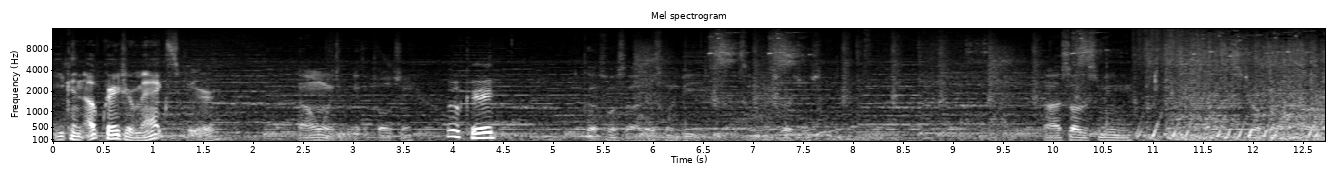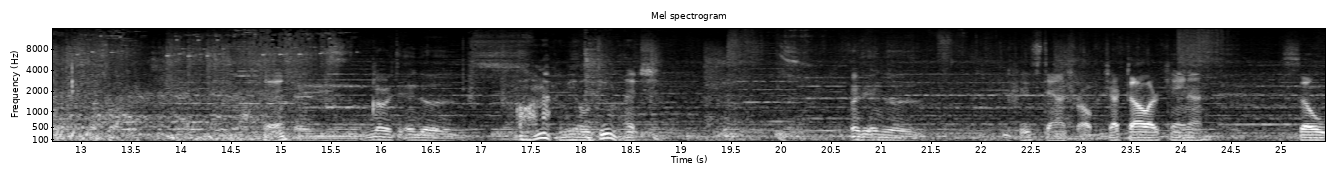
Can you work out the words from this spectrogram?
you can upgrade your mag sphere. I don't want you to get the potion. Okay. Because what's uh, there's gonna be some treasures. Uh, I saw this meme. This joke. Uh. Okay. and at the end of Oh, I'm not gonna be able to do much. at the end of Increase damage for all projectile arcana. So,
